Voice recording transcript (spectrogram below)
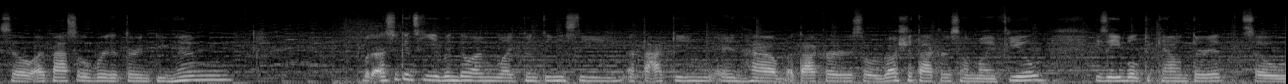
So I pass over the turn to him. But as you can see, even though I'm like continuously attacking and have attackers or rush attackers on my field, he's able to counter it. So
